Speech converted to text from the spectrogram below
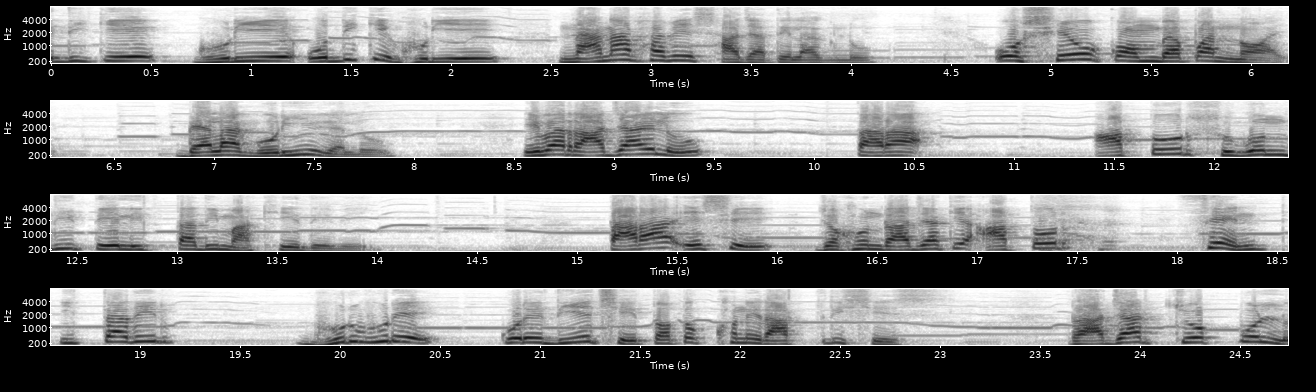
এদিকে ঘুরিয়ে, ওদিকে ঘুরিয়ে নানাভাবে সাজাতে লাগল। ও সেও কম ব্যাপার নয়, বেলা গড়িয়ে গেল। এবার রাজা এলো, তারা আতর, সুগন্ধি, তেল ইত্যাদি মাখিয়ে দেবে। তারা এসে যখন রাজাকে আতর, সেন্ট ইত্যাদির ভুরভুরে করে দিয়েছে, ততক্ষণে রাত্রি শেষ। রাজার চোখ পড়ল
